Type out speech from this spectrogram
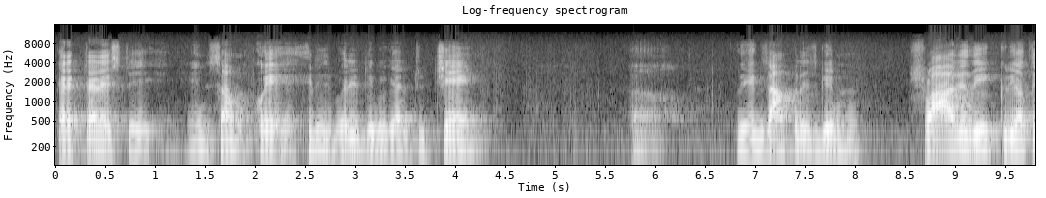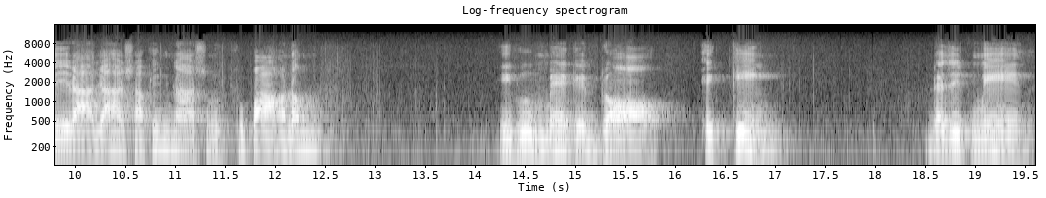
characteristic in some way, it is very difficult to change. Uh, the example is given Swajadi kriyate raja nasnutupahanam. If you make a dog a king, does it mean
